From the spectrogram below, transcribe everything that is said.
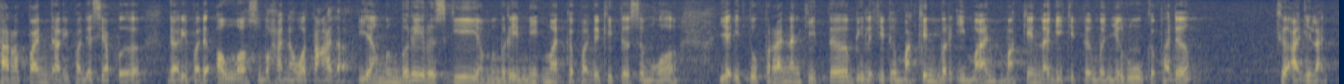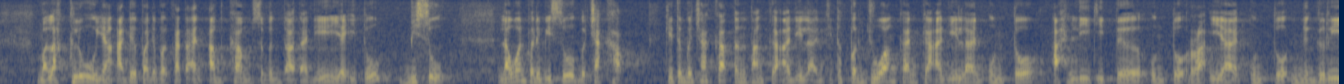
harapan daripada siapa? Daripada Allah Subhanahu Wa Taala yang memberi rezeki, yang memberi nikmat kepada kita semua, iaitu peranan kita bila kita makin beriman, makin lagi kita menyeru kepada keadilan. Malah clue yang ada pada perkataan abkam sebentar tadi iaitu bisu. Lawan pada bisu bercakap kita bercakap tentang keadilan. Kita perjuangkan keadilan untuk ahli kita untuk rakyat untuk negeri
